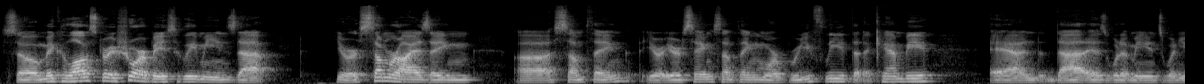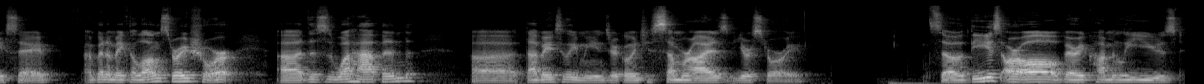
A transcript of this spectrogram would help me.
So, make a long story short basically means that you're summarizing uh, something, you're, you're saying something more briefly than it can be, and that is what it means when you say, I'm gonna make a long story short, uh, this is what happened. Uh, that basically means you're going to summarize your story. So these are all very commonly used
